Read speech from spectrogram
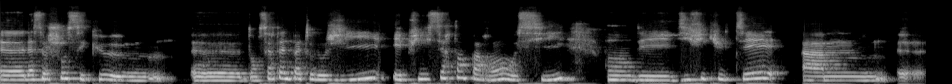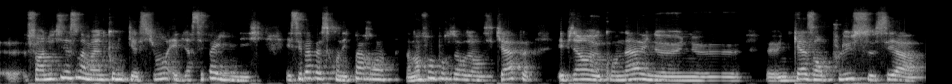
Euh, la seule chose, c'est que euh, dans certaines pathologies, et puis certains parents aussi ont des difficultés euh, enfin, l'utilisation d'un moyen de communication, eh bien, c'est pas inné. Et c'est pas parce qu'on est parent d'un enfant porteur de handicap, eh bien, euh, qu'on a une, une, une, case en plus CA.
